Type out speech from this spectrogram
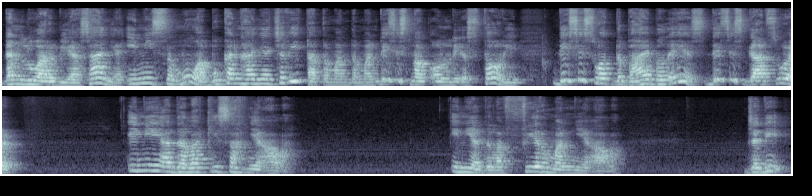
Dan luar biasanya, ini semua bukan hanya cerita, teman-teman. This is not only a story. This is what the Bible is. This is God's word. Ini adalah kisahnya Allah. Ini adalah firmannya Allah. Jadi,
